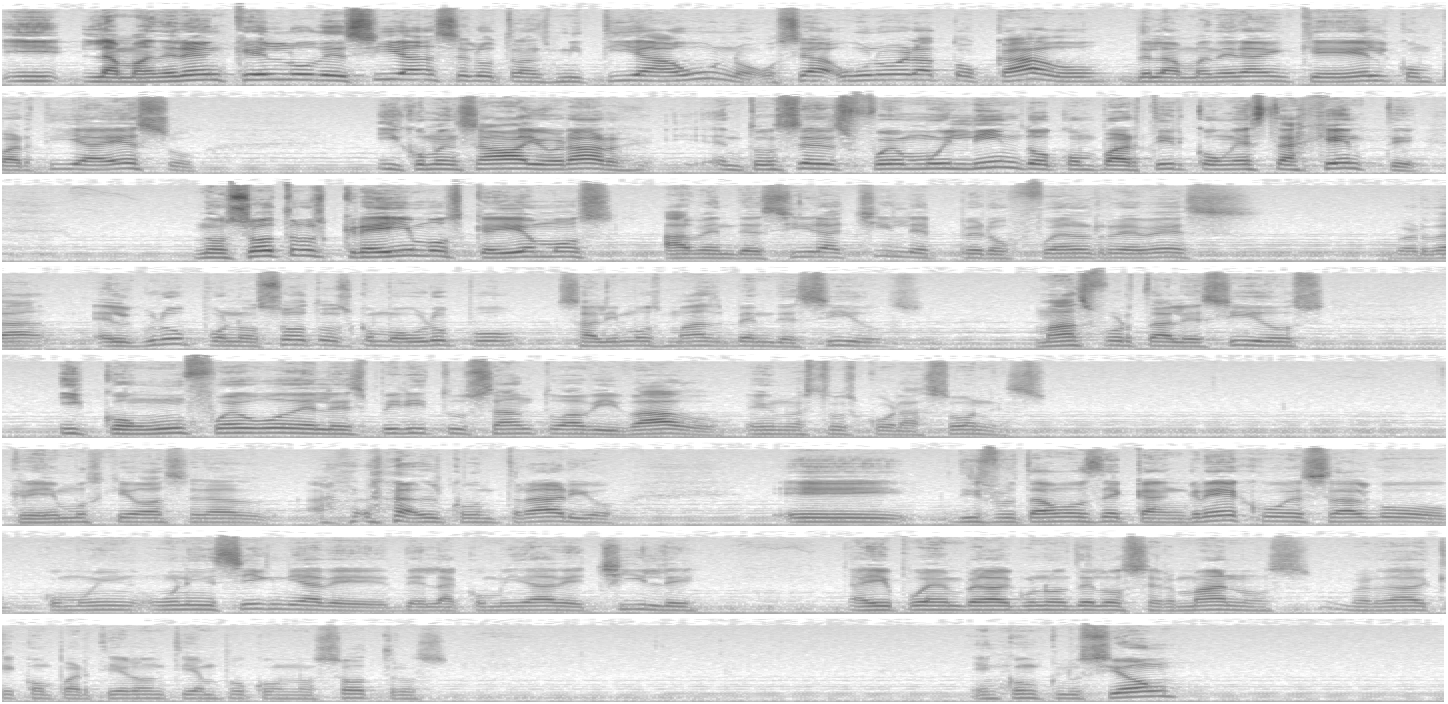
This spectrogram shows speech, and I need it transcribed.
y la manera en que él lo decía se lo transmitía a uno. O sea, uno era tocado de la manera en que él compartía eso y comenzaba a llorar. Entonces fue muy lindo compartir con esta gente. Nosotros creímos que íbamos a bendecir a Chile, pero fue al revés, ¿verdad? El grupo, nosotros como grupo salimos más bendecidos, más fortalecidos y con un fuego del Espíritu Santo avivado en nuestros corazones. Creímos que iba a ser al, contrario. Eh, disfrutamos de cangrejo, es algo como una insignia de, de la comida de Chile. Ahí pueden ver algunos de los hermanos, ¿verdad?, que compartieron tiempo con nosotros. En conclusión,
